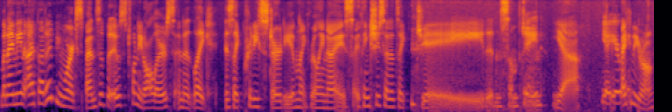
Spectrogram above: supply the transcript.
But I mean, I thought it'd be more expensive, but it was twenty dollars, and it like is like pretty sturdy and like really nice. I think she said it's like jade and something. Jade. Yeah. Yeah you're I could be wrong.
